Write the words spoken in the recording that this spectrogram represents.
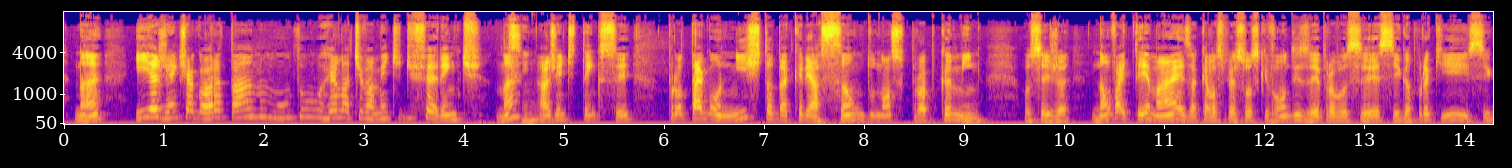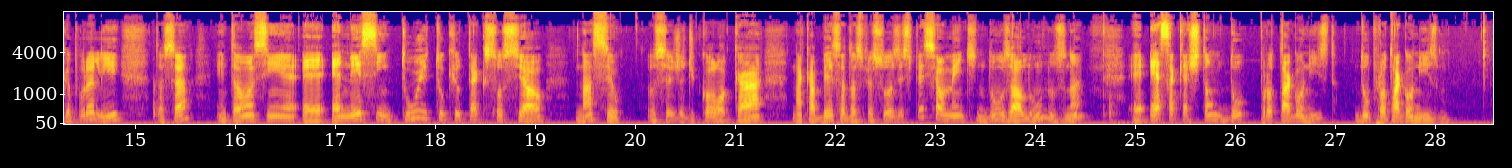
né? E a gente agora está num mundo relativamente diferente, né? Sim. A gente tem que ser protagonista da criação do nosso próprio caminho. Ou seja, não vai ter mais aquelas pessoas que vão dizer para você siga por aqui, siga por ali, tá certo? Então, assim, é, é, é nesse intuito que o Tech Social nasceu ou seja, de colocar na cabeça das pessoas, especialmente dos alunos, né, é essa questão do protagonista, do protagonismo.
